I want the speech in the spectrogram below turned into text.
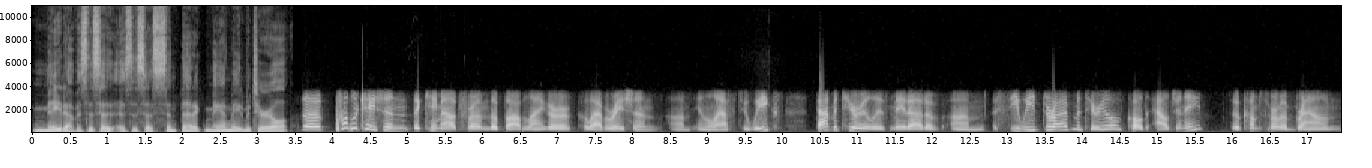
made of? Is this a is this a synthetic man-made material? The publication that came out from the Bob Langer collaboration um, in the last two weeks, that material is made out of um, a seaweed-derived material called alginate. So it comes from a brown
